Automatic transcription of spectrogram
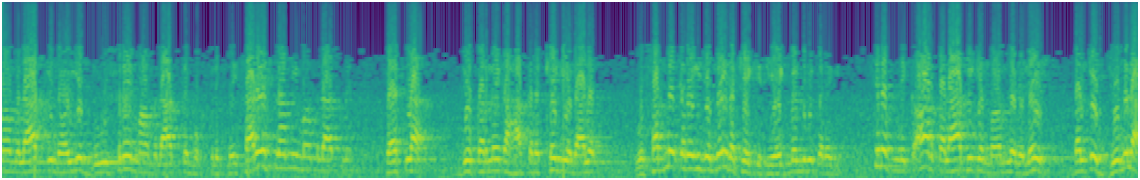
معاملات کی نوعیت دوسرے معاملات سے مختلف نہیں، سارے اسلامی معاملات میں فیصلہ جو کرنے کا حق رکھے گی عدالت، وہ سب میں کرے گی جو نہیں رکھے کسی ایک میں بھی کرے گی۔ صرف نکاح اور طلاقی کے معاملے میں نہیں، بلکہ جملہ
